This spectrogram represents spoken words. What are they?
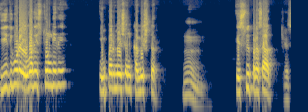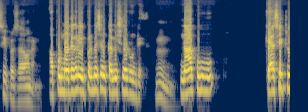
ఇది కూడా ఎవరు ఇస్తుండిరి information commissioner. S V Prasad S V Prasad అవునండి అప్పుడు మా దగ్గర ఇన్ఫర్మేషన్ కమిషనర్ ఉండే. నాకు క్యాసెట్లు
